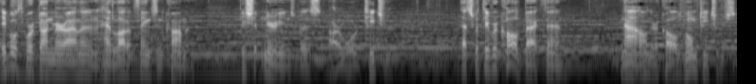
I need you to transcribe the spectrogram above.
They both worked on Mare Island and had a lot of things in common. Bishop Nearings was our ward teacher. That's what they were called back then. Now they're called home teachers.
